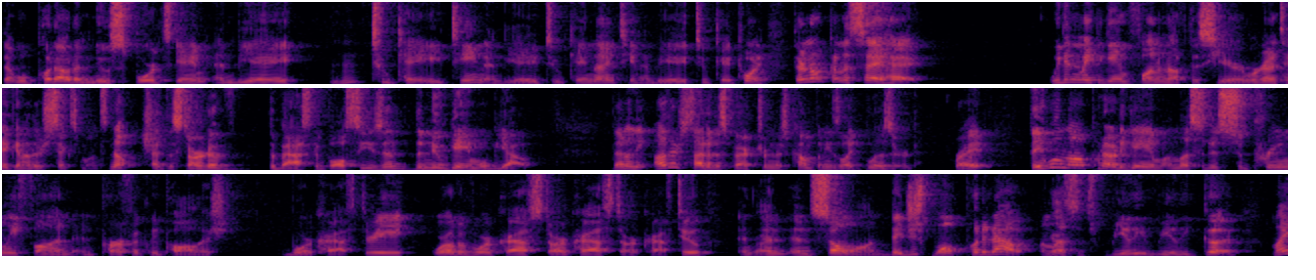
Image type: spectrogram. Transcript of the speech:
that will put out a new sports game, NBA mm-hmm. 2K18, NBA 2K19, NBA 2K20. They're not going to say, "Hey, we didn't make the game fun enough this year. We're going to take another six months. No, at the start of the basketball season, the new game will be out. Then on the other side of the spectrum, there's companies like Blizzard, right? They will not put out a game unless it is supremely fun and perfectly polished. Warcraft 3, World of Warcraft, StarCraft, StarCraft 2, and, right. and, and so on. They just won't put it out unless yeah. it's really, really good. My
